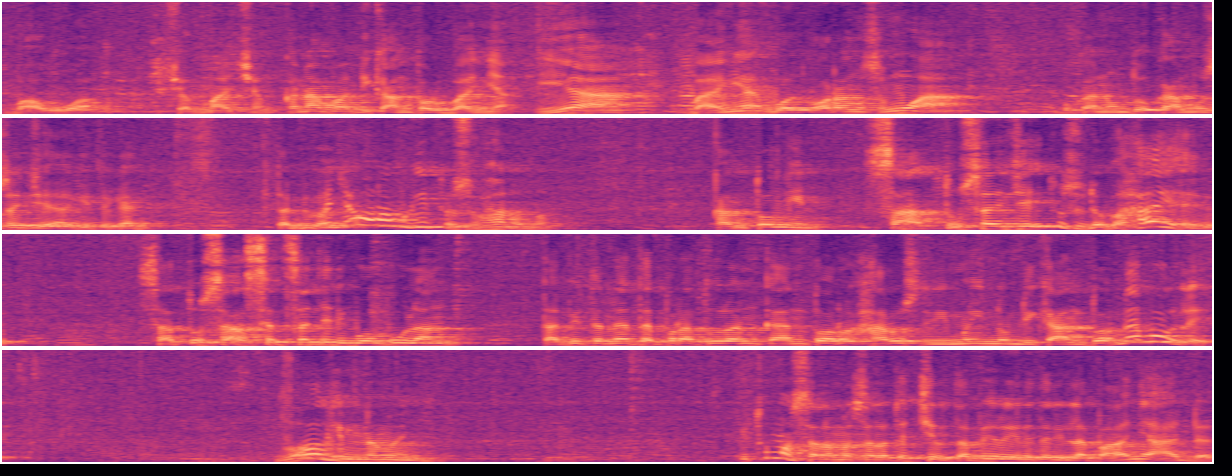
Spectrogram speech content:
bawa macam-macam. Kenapa di kantor banyak? Iya, banyak buat orang semua, bukan untuk kamu saja gitu kan. Tapi banyak orang begitu, subhanallah. Kantongin satu saja itu sudah bahaya itu. Satu saset saja dibawa pulang. Tapi ternyata peraturan kantor harus diminum di kantor, nggak boleh. Zalim namanya. Itu masalah-masalah kecil, tapi realita di lapangannya ada.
